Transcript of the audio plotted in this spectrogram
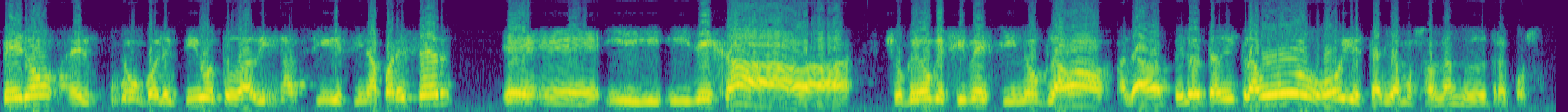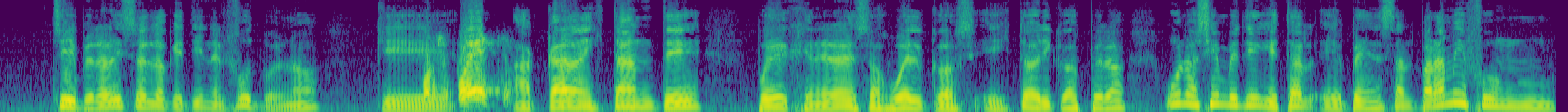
pero el juego colectivo todavía sigue sin aparecer eh, y, deja, yo creo que si Messi no clavaba la pelota de clavó, hoy estaríamos hablando de otra cosa. Sí, pero eso es lo que tiene el fútbol, ¿no? Que a cada instante puede generar esos vuelcos históricos, pero uno siempre tiene que estar eh, pensando. Para mí fue un,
